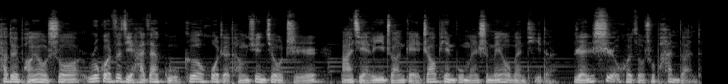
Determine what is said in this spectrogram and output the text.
他对朋友说：“如果自己还在谷歌或者腾讯就职，把简历转给招聘部门是没有问题的，人事会做出判断的。”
